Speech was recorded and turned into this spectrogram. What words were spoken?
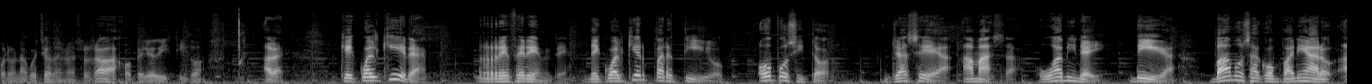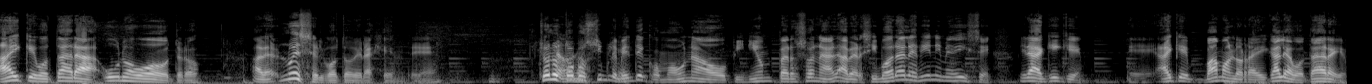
por una cuestión de nuestro trabajo periodístico. A ver, que cualquiera referente de cualquier partido opositor, ya sea a Massa o a Milei, diga, vamos a acompañar, hay que votar a uno u otro, a ver, no es el voto de la gente, ¿eh? Yo lo No, tomo no. simplemente como una opinión personal. A ver, si Morales viene y me dice, mira, aquí que hay que, vamos los radicales a votar eh,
